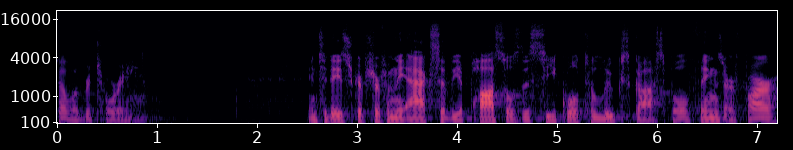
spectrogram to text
celebratory. In today's scripture from the Acts of the Apostles, the sequel to Luke's gospel, things are far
